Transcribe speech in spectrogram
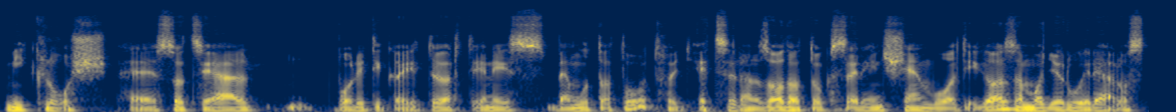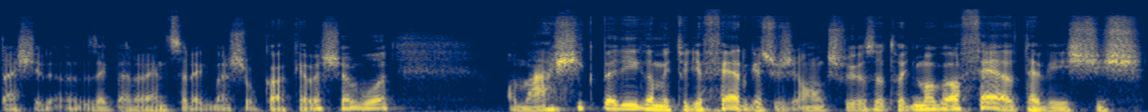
Miklós e, szociálpolitikai történész bemutatott, hogy egyszerűen az adatok szerint sem volt igaz, a magyar újraelosztás ezekben a rendszerekben sokkal kevesebb volt, a másik pedig, amit ugye Ferges is hangsúlyozott, hogy maga a feltevés is,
